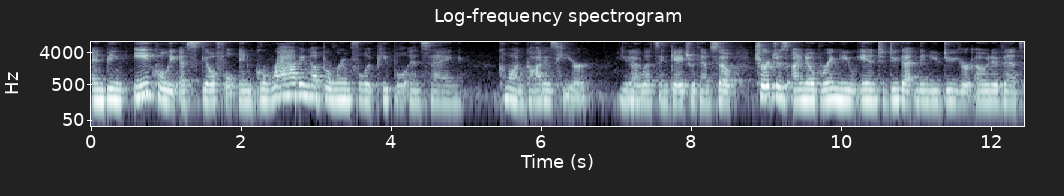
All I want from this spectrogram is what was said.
and being equally as skillful in grabbing up a room full of people and saying, Come on, God is here. You know, Yeah. let's engage with Him. So, churches, I know, bring you in to do that, and then you do your own events.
